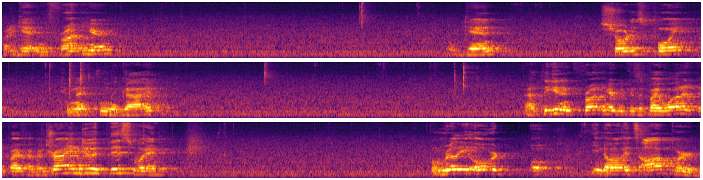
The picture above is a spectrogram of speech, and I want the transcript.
to get in front here. Again, shortest point, connecting the guide. I have to get in front here because if I want it, if I, if I try and do it this way, really over, you know, it's awkward.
